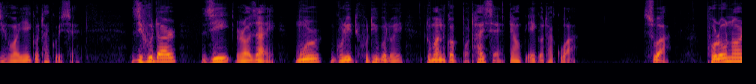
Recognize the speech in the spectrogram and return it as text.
জিহুৱাই এই কথা কৈছে। জিহুদাৰ যি ৰজাই মোৰ গুৰিত সুধিবলৈ তোমালোকক পঠাইছে তেওঁক এই কথা কোৱা। চোৱা ফৰৌনৰ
